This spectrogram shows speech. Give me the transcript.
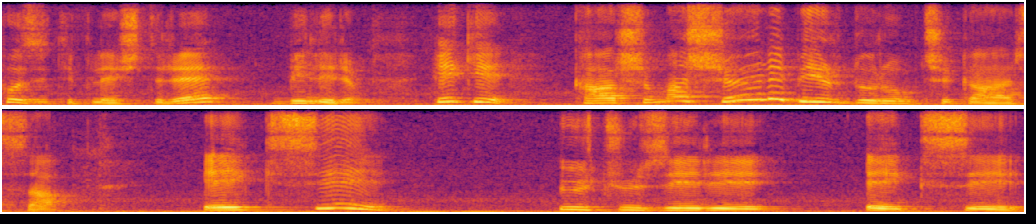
pozitifleştirebilirim. Peki karşıma şöyle bir durum çıkarsa eksi 3 üzeri eksi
